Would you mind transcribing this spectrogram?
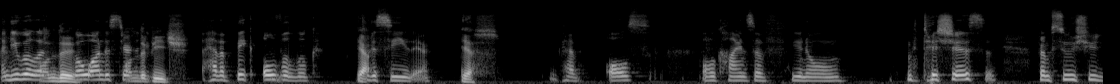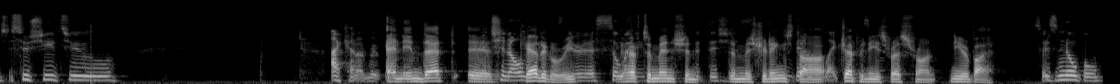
And you will on the go on the stairs on the beach. have a big overlook Yeah. to the sea there. Yes, You have all all kinds of you know dishes from sushi sushi to I cannot remember. and in that uh, Mention all the category, names there. There's so you have to mention the Michelin star like Japanese restaurant nearby. so it's Nobu.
